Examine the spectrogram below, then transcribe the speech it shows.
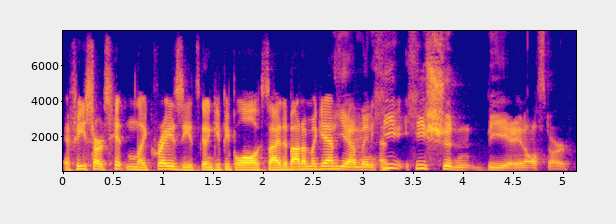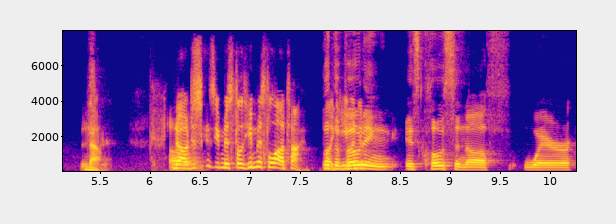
if he starts hitting like crazy, it's going to get people all excited about him again. Yeah, I mean he he shouldn't be an all star No. year. no, Um, just because he missed he missed a lot of time. But Like, the even if- voting is close enough where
